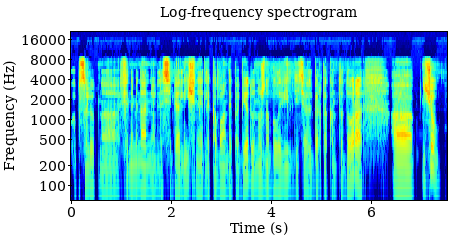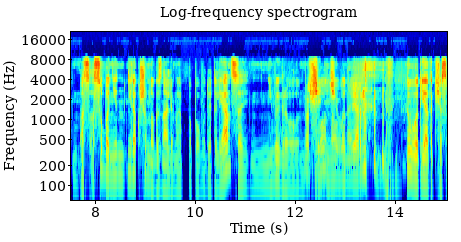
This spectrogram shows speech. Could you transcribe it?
абсолютно феноменальную для себя лично и для команды победу. Нужно было видеть Альберта Контадора. А, ничего, ос- особо не, не так уж и много знали мы по поводу итальянца. Не выигрывал он Вообще ничего. ничего, вот, наверное. ну вот я так сейчас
